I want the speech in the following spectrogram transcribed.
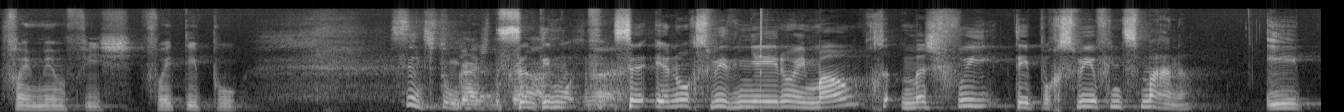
Foi mesmo fixe. Foi tipo. Sentes-te um gajo do Senti não é? Eu não recebi dinheiro em mão, mas fui, tipo, recebi o fim de semana. E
